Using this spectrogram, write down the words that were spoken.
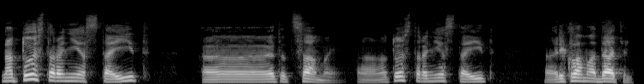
на той стороне стоит э, этот самый, э, на той стороне стоит э, рекламодатель,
